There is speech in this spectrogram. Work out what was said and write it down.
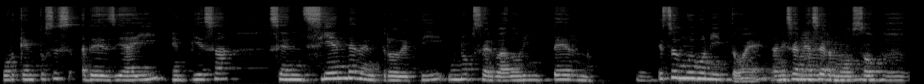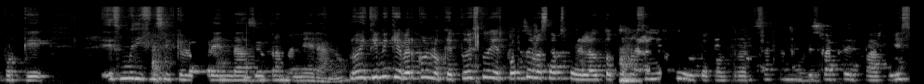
porque entonces desde ahí empieza, se enciende dentro de ti un observador interno. Esto es muy bonito, ¿eh? A mí se me hace hermoso porque es muy difícil que lo aprendas de otra manera, ¿no? No, y tiene que ver con lo que tú estudias, por eso lo sabes por el autoconocimiento y el autocontrol. Exactamente, es parte del paso. Es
